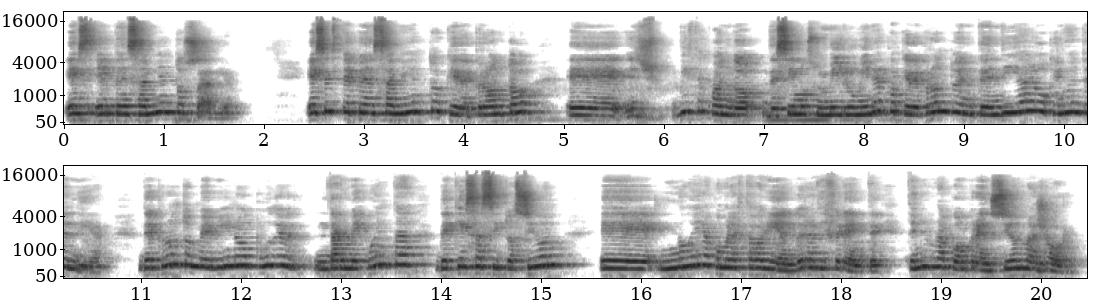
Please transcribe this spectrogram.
es el pensamiento sabio. Es este pensamiento que de pronto eh, ¿Viste cuando decimos me iluminé porque de pronto entendí algo que no entendía? De pronto me vino, pude darme cuenta de que esa situación eh, no era como la estaba viendo, era diferente, tener una comprensión mayor.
